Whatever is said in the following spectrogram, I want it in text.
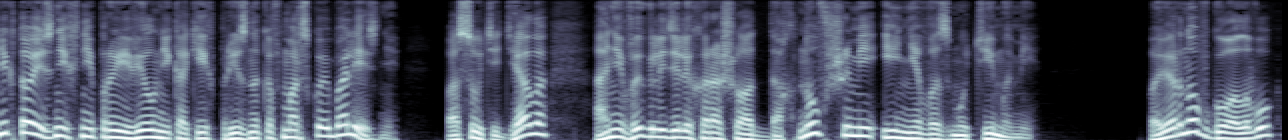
Никто из них не проявил никаких признаков морской болезни. По сути дела, они выглядели хорошо отдохнувшими и невозмутимыми. Повернув голову,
